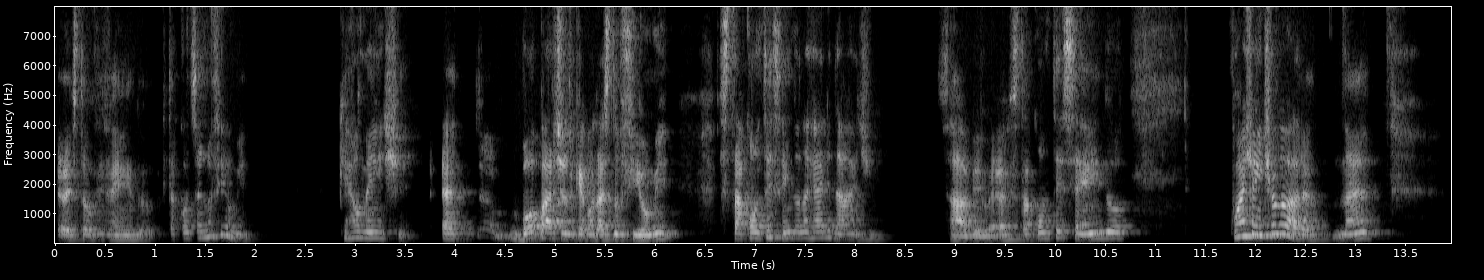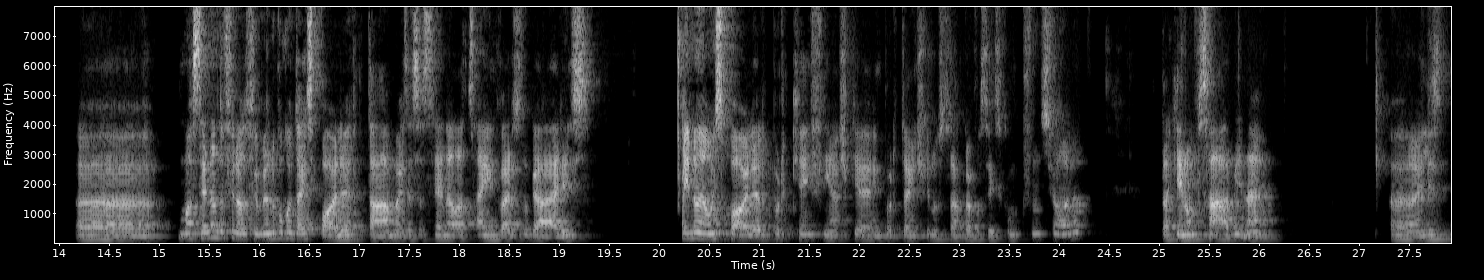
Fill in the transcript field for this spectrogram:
eu estou vivendo o que está acontecendo no filme. Porque realmente, é, boa parte do que acontece no filme está acontecendo na realidade, sabe? É, está acontecendo com a gente agora, né? Uh, uma cena do final do filme, eu não vou contar spoiler, tá? Mas essa cena ela tá em vários lugares. E não é um spoiler, porque, enfim, acho que é importante ilustrar para vocês como que funciona. Para quem não sabe, né? Uh, eles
